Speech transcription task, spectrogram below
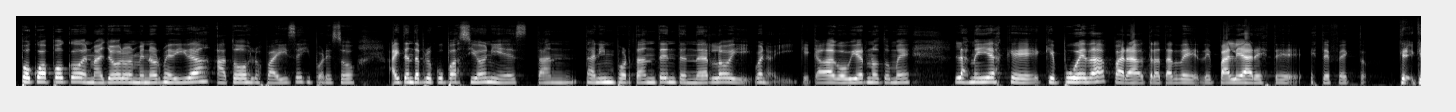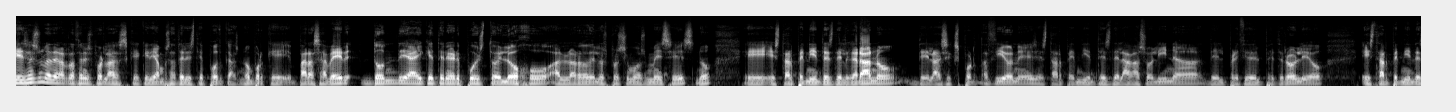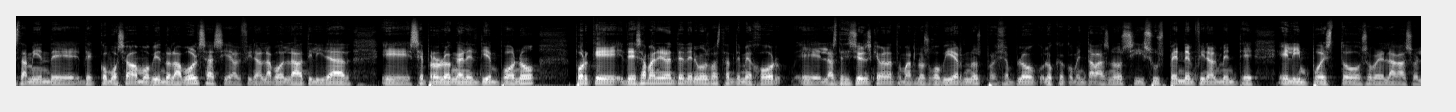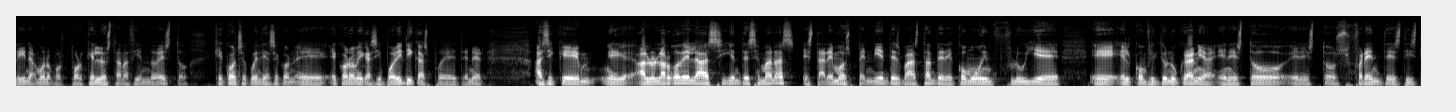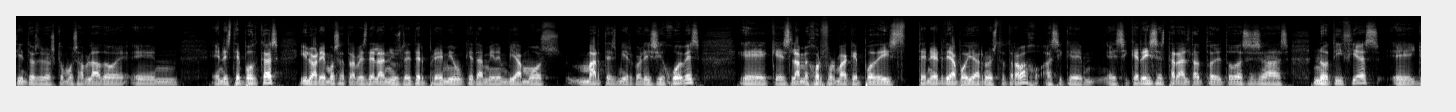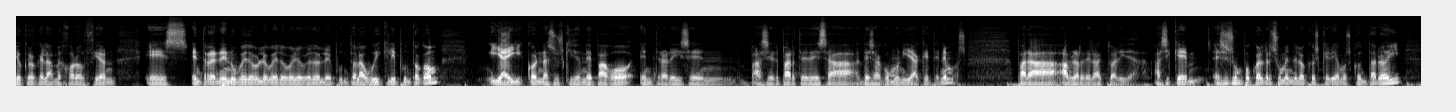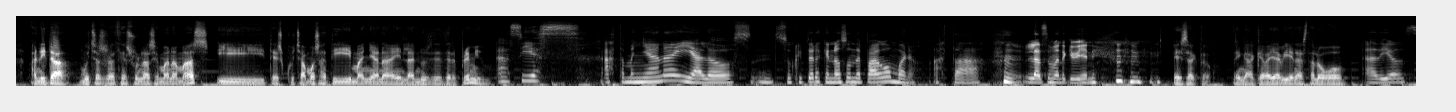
poco a poco, en mayor o en menor medida, a todos los países y por eso hay tanta preocupación y es tan, tan importante entenderlo y, bueno, y que cada gobierno tome las medidas que, pueda para tratar de, de palear este, este efecto. Que, esa es una de las razones por las que queríamos hacer este podcast, ¿no? Porque para saber dónde hay que tener puesto el ojo a lo largo de los próximos meses, ¿no? Eh, estar pendientes del grano, de las exportaciones, estar pendientes de la gasolina, del precio del petróleo, estar pendientes también de, cómo se va moviendo la bolsa, si al final la volatilidad eh, se prolonga en el tiempo o no, porque de esa manera entenderemos bastante mejor eh, las decisiones que van a tomar los gobiernos, por ejemplo, lo que comentabas, ¿no? Si suspenden finalmente el impuesto sobre la gasolina, bueno, pues ¿por qué lo están haciendo esto? Qué consecuencias eh, económicas y políticas puede tener. Así que eh, a lo largo de las siguientes semanas estaremos pendientes bastante de cómo influye eh, el conflicto en Ucrania en, esto, en estos frentes distintos de los que hemos hablado en, en este podcast y lo haremos a través de la newsletter premium que también enviamos martes, miércoles y jueves, que es la mejor forma que podéis tener de apoyar nuestro trabajo. Así que si queréis estar al tanto de todas esas noticias, yo creo que la mejor opción es entrar en www weekly.com y ahí con la suscripción de pago entraréis en, a ser parte de esa, de esa comunidad que tenemos para hablar de la actualidad. Así que ese es un poco el resumen de lo que os queríamos contar hoy. Anita, muchas gracias una semana más y te escuchamos a ti mañana en la newsletter premium. Así es. Hasta mañana y a los suscriptores que no son de pago, bueno, hasta la semana que viene. Exacto. Venga, que vaya bien. Hasta luego. Adiós.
